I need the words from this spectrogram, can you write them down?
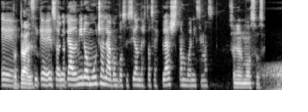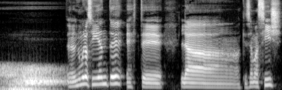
Eh, Total. Así que eso, lo que admiro mucho es la composición de estos splash, están buenísimas. Son hermosos. En el número siguiente, este, la que se llama Siege,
